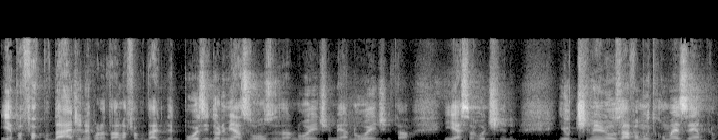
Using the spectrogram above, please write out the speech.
ia para a faculdade, né, quando eu estava na faculdade depois, e dormia às onze da noite, meia-noite e tal, e essa rotina. E o time me usava muito como exemplo,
